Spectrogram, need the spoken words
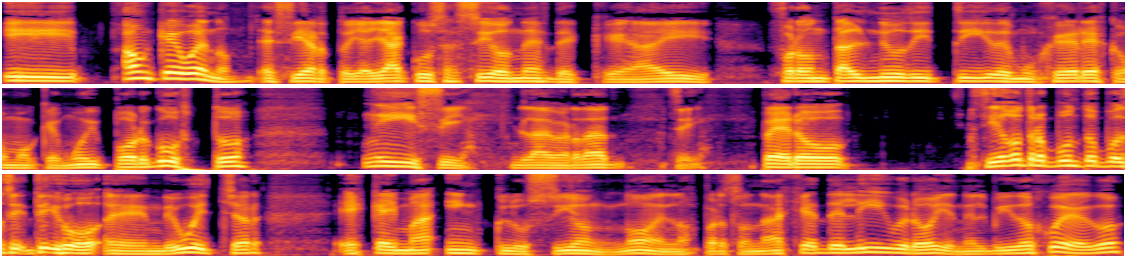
Y aunque bueno, es cierto, y hay acusaciones de que hay frontal nudity de mujeres como que muy por gusto. Y sí, la verdad, sí. Pero si otro punto positivo en The Witcher es que hay más inclusión, ¿no? En los personajes del libro y en el videojuego,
